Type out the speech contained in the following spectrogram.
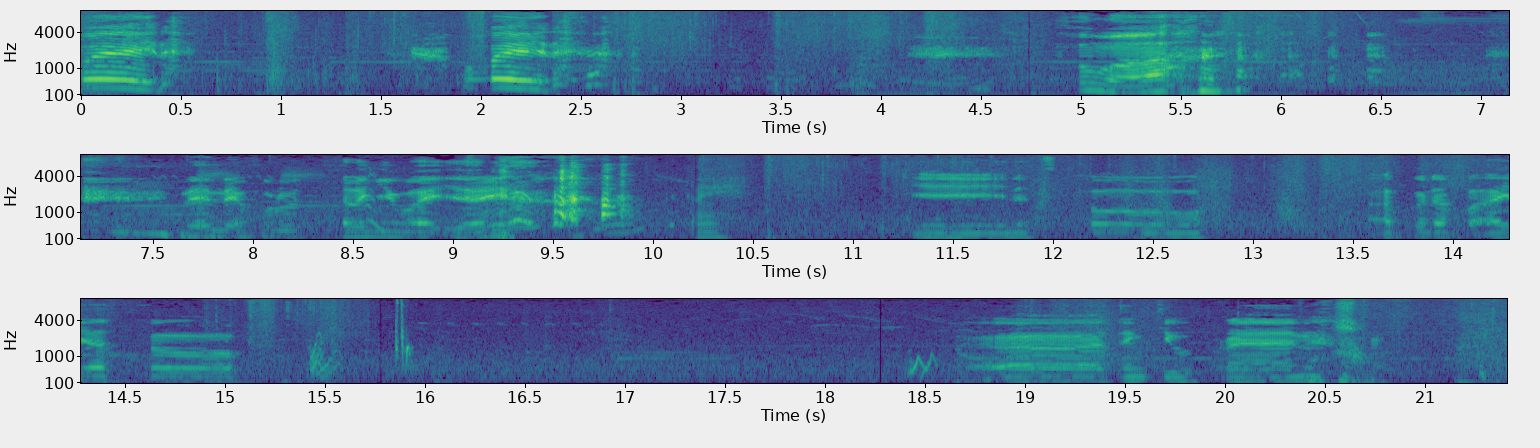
Wait. Wait. Semua. Nenek perut lagi baik je. Eh, Okay, let's go. Aku dapat ayat tu. Uh, thank you, friend.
